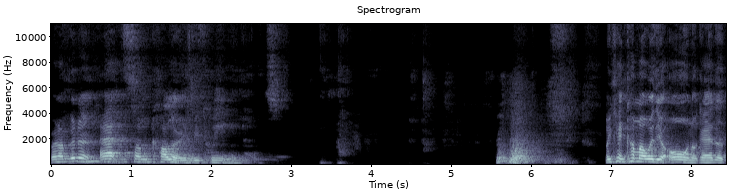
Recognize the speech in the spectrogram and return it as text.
But I'm gonna add some color in between. You can come up with your own, okay? The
